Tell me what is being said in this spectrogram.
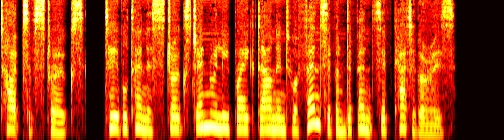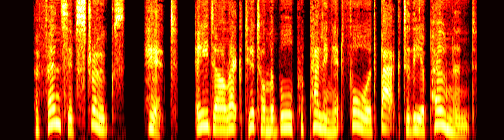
Types of strokes Table tennis strokes generally break down into offensive and defensive categories. Offensive strokes, hit, a direct hit on the ball propelling it forward back to the opponent.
